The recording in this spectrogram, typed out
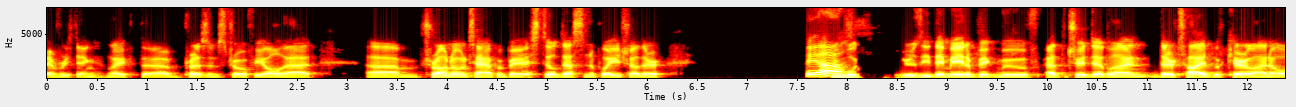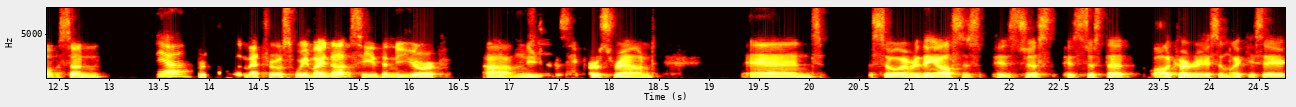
everything, like the President's Trophy, all that. Um, Toronto and Tampa Bay are still destined to play each other. Yeah. Well, Jersey, they made a big move at the trade deadline. They're tied with Carolina all of a sudden, Yeah. For the Metro, so we might not see the New York, New um, New. Jersey first round, and so everything else is is just it's just that wild card race, and like you say,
